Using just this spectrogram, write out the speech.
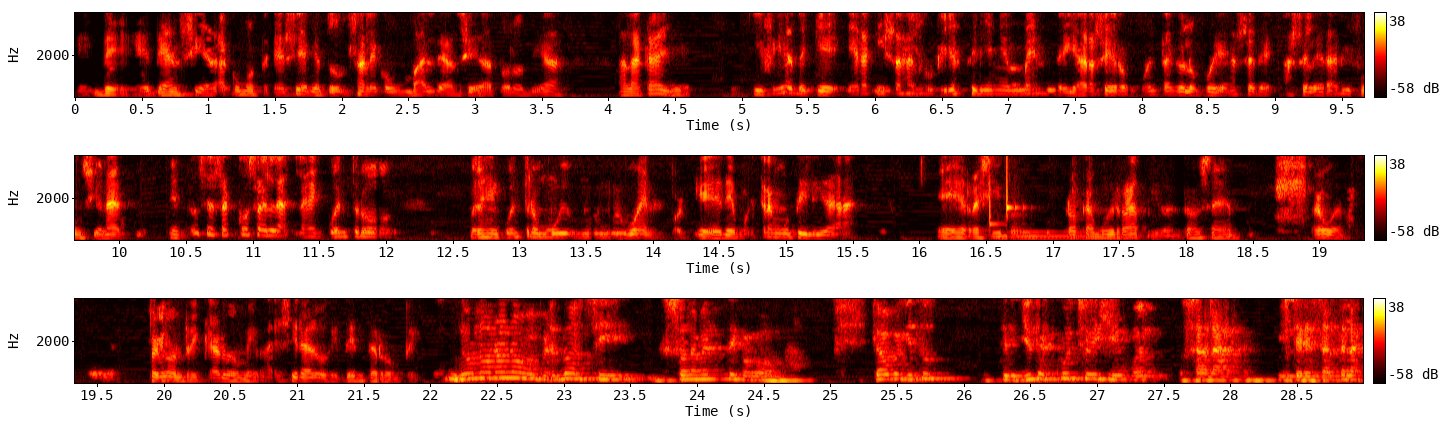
de, de, ansiedad, como te decía, que tú sales con un balde de ansiedad todos los días a la calle. Y fíjate que era quizás algo que ellos tenían en mente y ahora se dieron cuenta que lo podían hacer, acelerar y funcionar. Entonces esas cosas las, encuentro, las encuentro muy, muy, muy buenas porque demuestran utilidad eh, recíproca muy rápido. Entonces, pero bueno, perdón Ricardo, me iba a decir algo que te interrumpí. No, no, no, no, perdón, sí, solamente como, claro, porque tú, yo te escucho y dije, bueno, o sea, la, interesante las,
